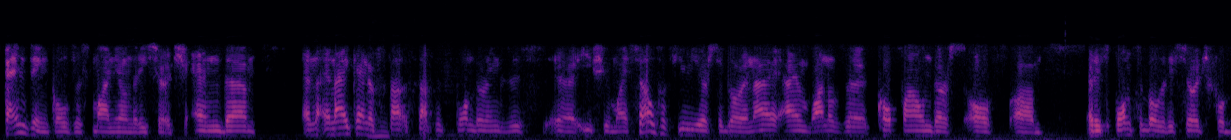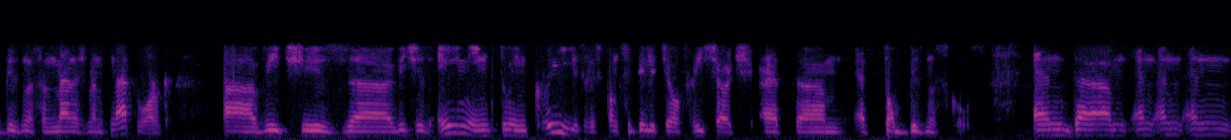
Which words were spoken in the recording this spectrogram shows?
spending all this money on research. And um, and and I kind of mm-hmm. start, started pondering this uh, issue myself a few years ago. And I am one of the co-founders of um, Responsible Research for Business and Management Network. uh, which is uh, which is aiming to increase responsibility of research at um, at top business. And, um, and and and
